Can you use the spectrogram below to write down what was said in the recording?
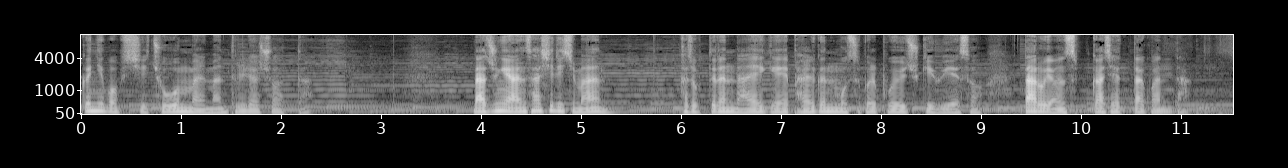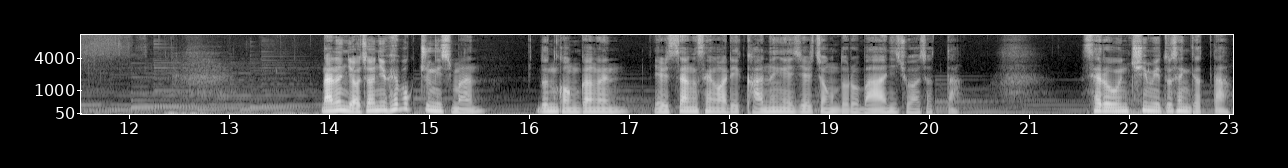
끊임없이 좋은 말만 들려주었다. 나중에 안 사실이지만 가족들은 나에게 밝은 모습을 보여주기 위해서 따로 연습까지 했다고 한다. 나는 여전히 회복 중이지만 눈 건강은 일상생활이 가능해질 정도로 많이 좋아졌다. 새로운 취미도 생겼다.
